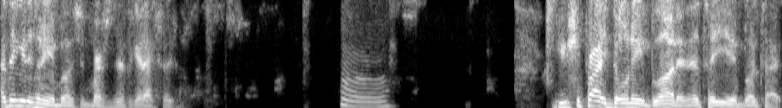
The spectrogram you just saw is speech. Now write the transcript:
I think it is on your birth birth certificate. Actually, Hmm. you should probably donate blood, and they'll tell you your blood type.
